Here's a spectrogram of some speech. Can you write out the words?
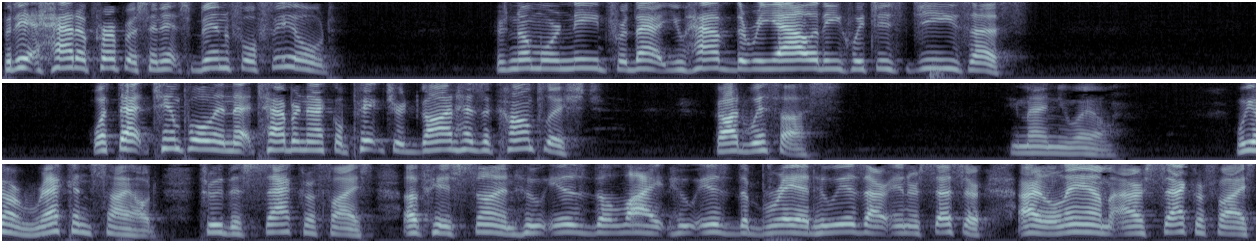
But it had a purpose and it's been fulfilled. There's no more need for that. You have the reality which is Jesus. What that temple and that tabernacle pictured, God has accomplished. God with us. Emmanuel. We are reconciled through the sacrifice of His Son, who is the light, who is the bread, who is our intercessor, our lamb, our sacrifice.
